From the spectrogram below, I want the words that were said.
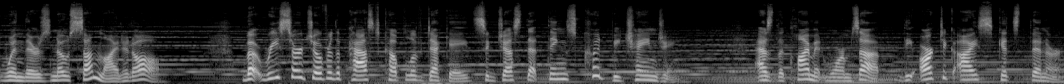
when there's no sunlight at all. But research over the past couple of decades suggests that things could be changing. As the climate warms up, the Arctic ice gets thinner.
